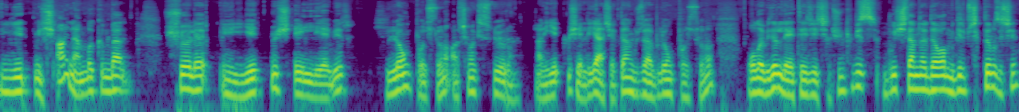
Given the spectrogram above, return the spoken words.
70. Aynen bakın ben şöyle 70-50'ye bir long pozisyonu açmak istiyorum. Yani 70-50 gerçekten güzel bir long pozisyonu olabilir LTC için. Çünkü biz bu işlemlere devamlı girip çıktığımız için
